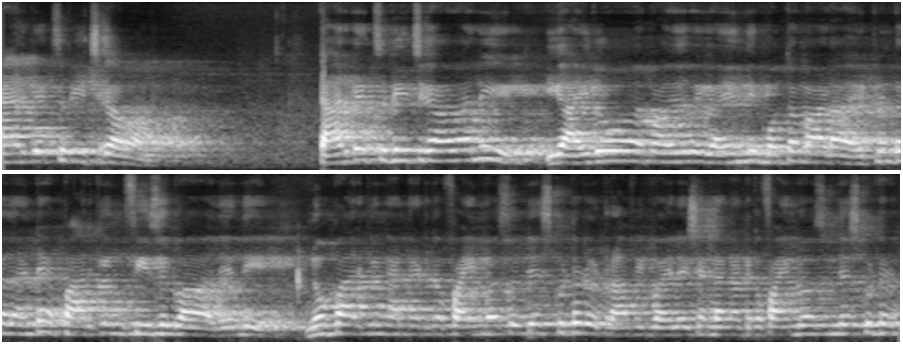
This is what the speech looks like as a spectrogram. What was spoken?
టార్గెట్స్ రీచ్ కావాలి. టార్గెట్స్ రీచ్ కావాలి. ఇక ఐదో పదో ఇక అయింది మొత్తం ఆడ ఎట్లుంటుంది అంటే పార్కింగ్ ఫీజులు అదేంది? నో పార్కింగ్ అన్నట్టుగా ఫైన్ వసూలు చేసుకుంటారు. ట్రాఫిక్ వైలేషన్ అన్నట్టుగా ఫైన్ వసూలు చేసుకుంటారు.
